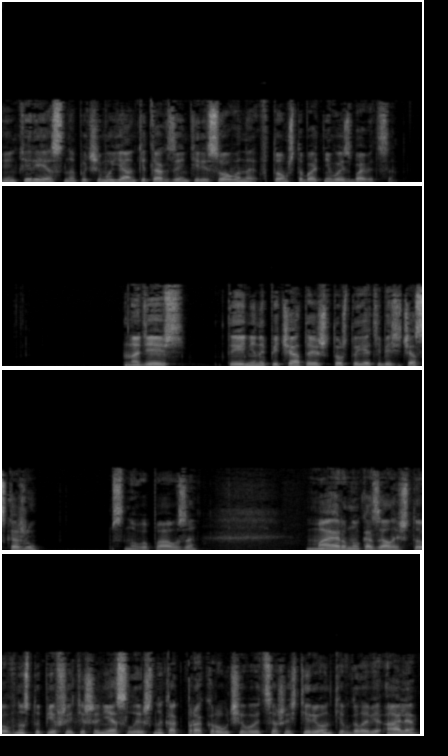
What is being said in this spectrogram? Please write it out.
Интересно, почему янки так заинтересованы в том, чтобы от него избавиться? Надеюсь, Ты не напечатаешь то, что я тебе сейчас скажу?» Снова пауза. Майерну казалось, что в наступившей тишине слышно, как прокручиваются шестеренки в голове Аля.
